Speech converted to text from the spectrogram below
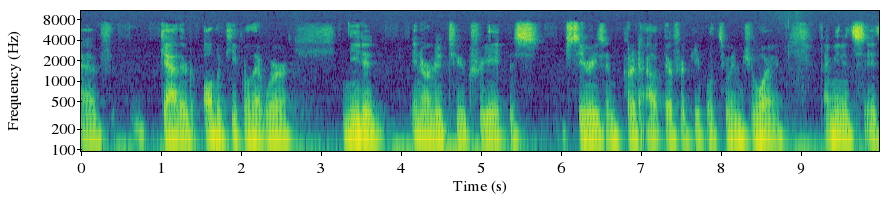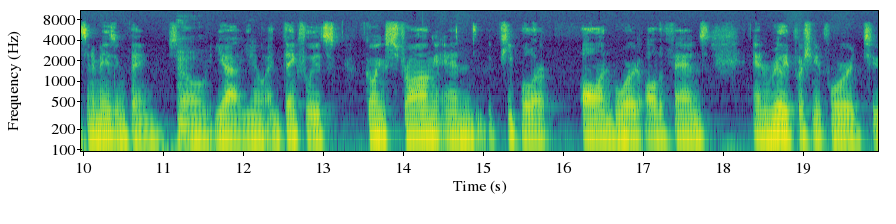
have gathered all the people that were needed in order to create this series and put it out there for people to enjoy i mean it's it's an amazing thing so Mm. yeah you know and thankfully it's going strong and the people are all on board all the fans and really pushing it forward to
